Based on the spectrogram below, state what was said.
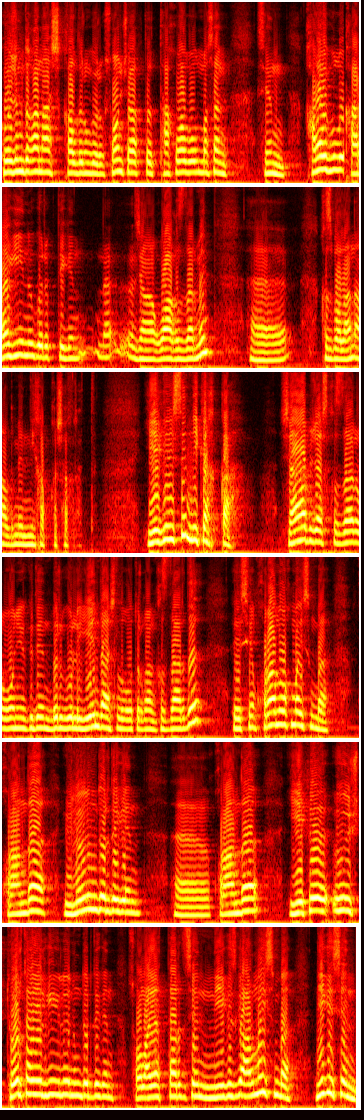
Көзіңді ғана ашық қалдыруың керек. Соншалықты тақуа болмасаң сен қалай бұл қара киіну керек деген жаңағы уағыздармен ә, қыз баланы алдымен никахқа шақырады. Екіншісі никахқа. Жап жас қыздар 12-ден бір гүлі енді ашылып отырған қыздарды е, сен құран оқымайсың ба? Құранда үйленіңдер деген ә, құранда екі үш төрт әйелге үйленіңдер деген сол аяттарды сен негізге алмайсың ба? Неге сен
